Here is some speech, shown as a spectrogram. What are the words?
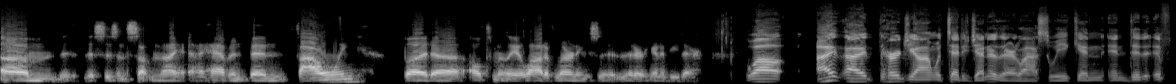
Um, this isn't something I, I haven't been following, but uh, ultimately a lot of learnings that, that are going to be there. Well, I, I heard you on with Teddy Jenner there last week, and and did if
